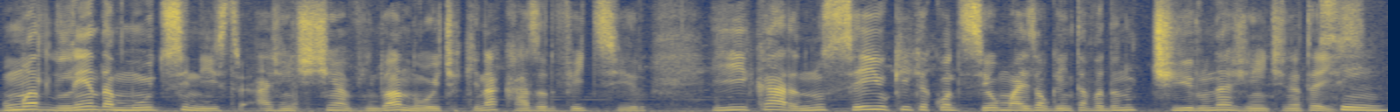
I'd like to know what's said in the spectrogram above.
Uma lenda muito sinistra, a gente tinha vindo à noite aqui na casa do feiticeiro E cara, não sei o que, que aconteceu, mas alguém tava dando tiro na gente, né Thaís? Sim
